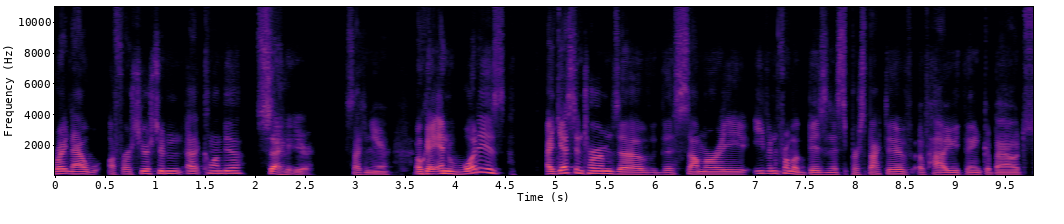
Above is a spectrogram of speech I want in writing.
right now a first year student at Columbia? Second year second year. Okay, and what is I guess in terms of the summary, even from a business perspective of how you think about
